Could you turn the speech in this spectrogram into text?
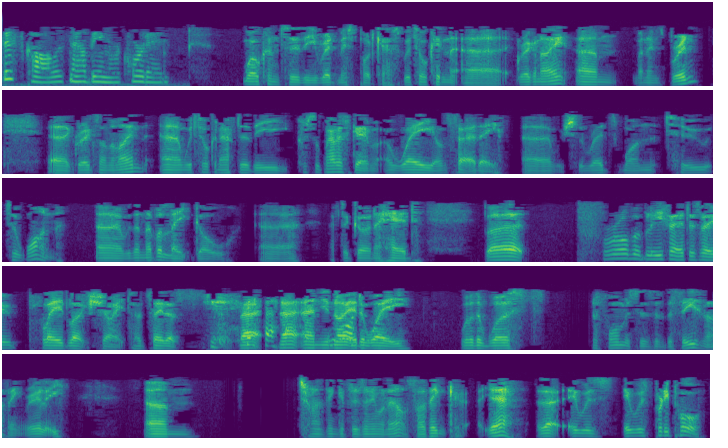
This call is now being recorded. Welcome to the Red Mist podcast. We're talking, uh, Greg and I. Um, my name's Bryn. Uh, Greg's on the line, and we're talking after the Crystal Palace game away on Saturday, uh, which the Reds won two to one uh, with another late goal uh, after going ahead, but probably fair to say played like shite. I'd say that's that that and United away were the worst performances of the season. I think really. Um, trying to think if there's anyone else. I think, yeah, that, it was it was pretty poor.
